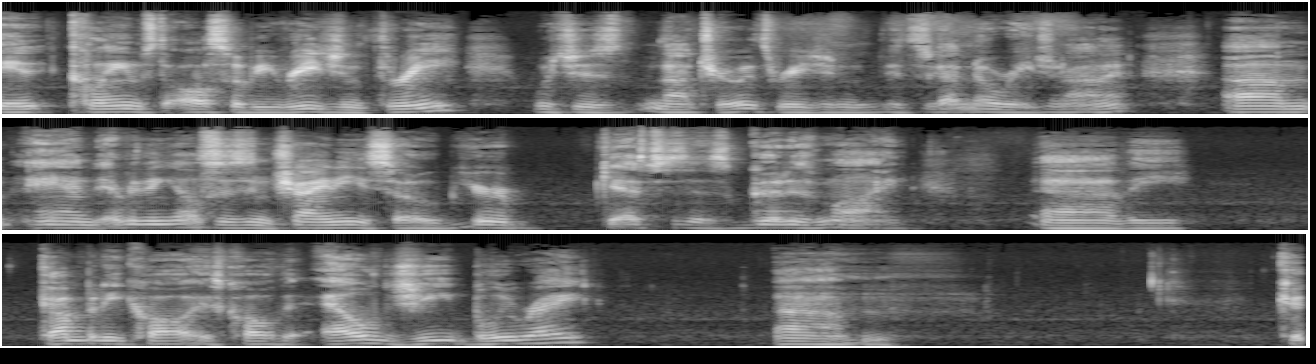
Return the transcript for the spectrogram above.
It claims to also be Region Three, which is not true. It's region. It's got no region on it, um, and everything else is in Chinese. So your guess is as good as mine. Uh, the company call is called the LG Blu-ray. Um, uh,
